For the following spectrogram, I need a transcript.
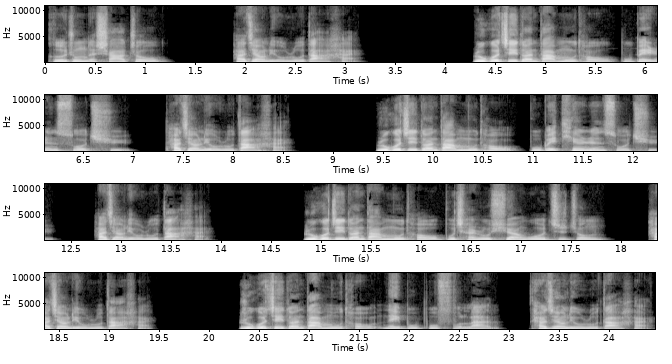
河中的沙洲，”它将流入大海。如果这段大木头不被人索取，它将流入大海；如果这段大木头不被天人索取，它将流入大海；如果这段大木头不沉入漩涡之中，它将流入大海；如果这段大木头内部不腐烂，它将流入大海。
